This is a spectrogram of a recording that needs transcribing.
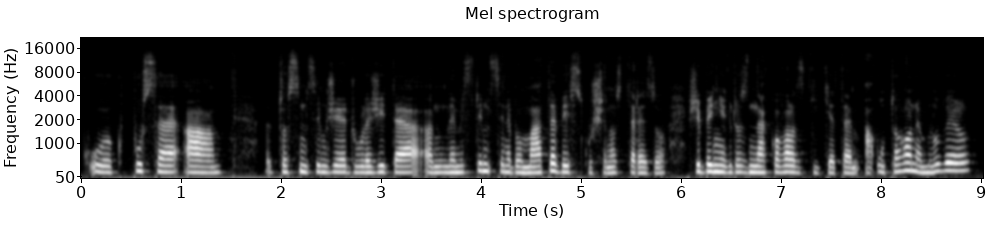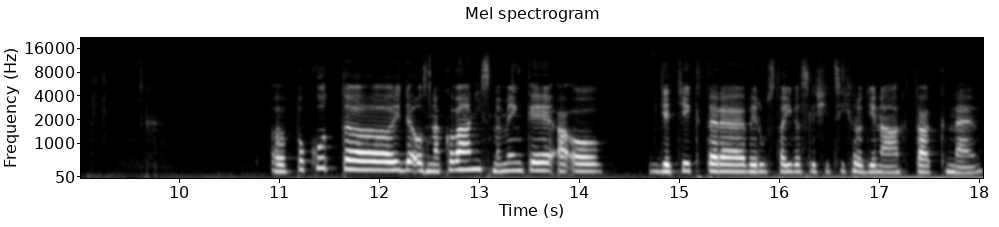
k, k puse a to si myslím, že je důležité a nemyslím si, nebo máte vy zkušenost, Terezo, že by někdo znakoval s dítětem a u toho nemluvil? Eh, pokud eh, jde o znakování s miminky a o děti, které vyrůstají ve slyšících rodinách, tak ne.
